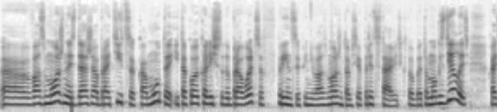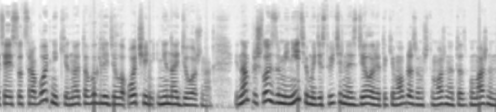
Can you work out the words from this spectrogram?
э, возможность даже обратиться к кому-то, и такое количество добровольцев в принципе невозможно там себе представить, кто бы это мог сделать, хотя и соцработники, но это выглядело очень ненадежно. И нам пришлось заменить, и мы действительно сделали таким образом, что можно это с бумажным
